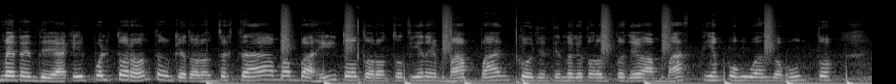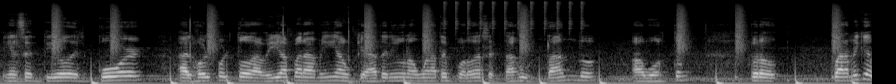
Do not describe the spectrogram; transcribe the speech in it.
me tendría que ir por Toronto, aunque Toronto está más bajito, Toronto tiene más banco, yo entiendo que Toronto lleva más tiempo jugando juntos en el sentido del core. Al Holford todavía para mí, aunque ha tenido una buena temporada, se está ajustando a Boston. Pero para mí que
